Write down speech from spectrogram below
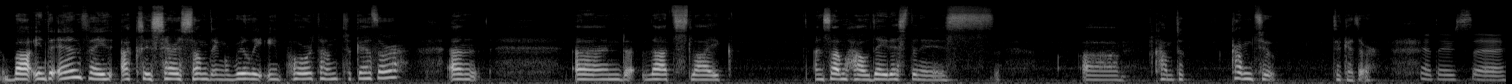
but in the end, they actually share something really important together, and and that's like, and somehow their destinies uh, come to come to together. Yeah, there's a,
